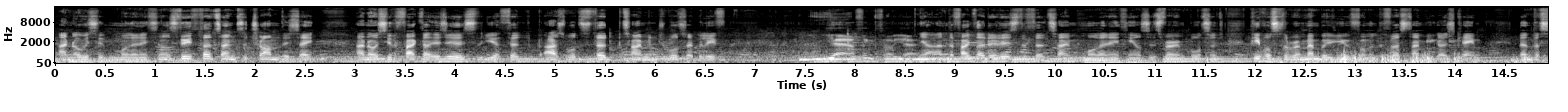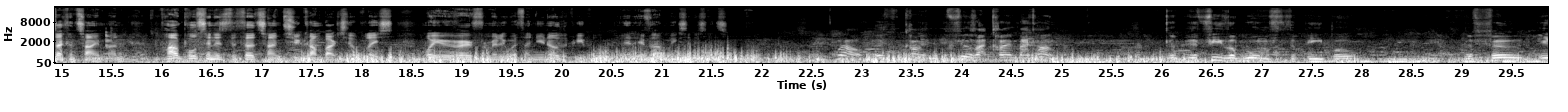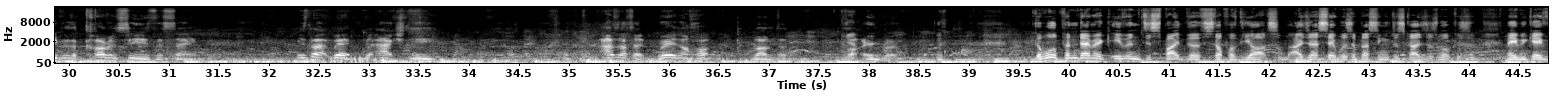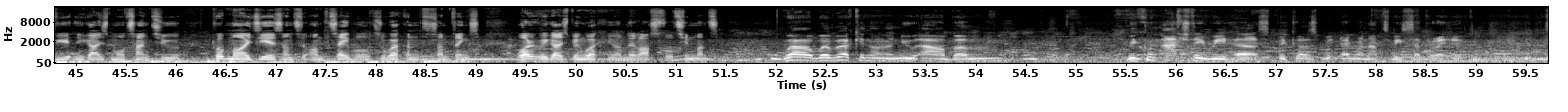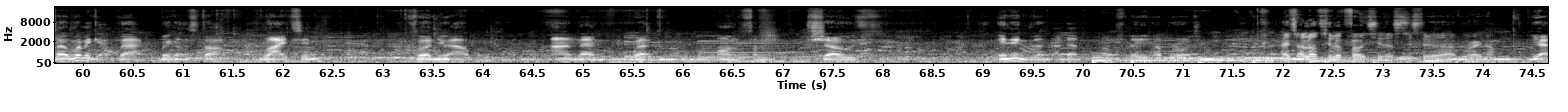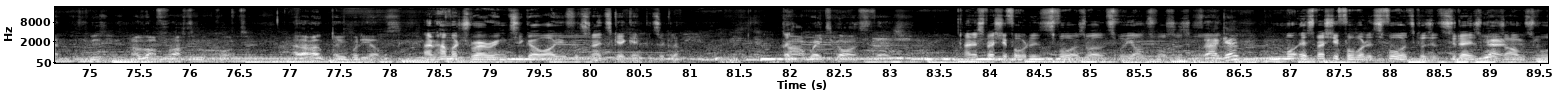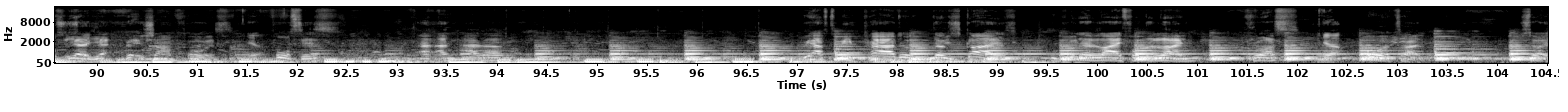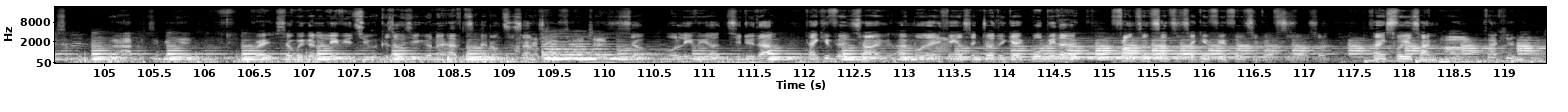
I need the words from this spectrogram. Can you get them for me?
And obviously, more than anything else, the third time's a charm, they say. And obviously, the fact that it is your third, Aswad's third time in Gibraltar, I believe. Yeah, I think so. Yeah. Yeah, and the fact that it is the third time, more than anything else, is very important. People still remember you from the first time you guys came, then the second time. And how important is the third time to come back to a place where you're very familiar with and you know the people, if that makes any sense? Well, it feels like coming back home. You feel the warmth of the people, the food, even the currency is the same. It's like we're, we're actually, as I said, we're in a hot London, hot England. The world pandemic, even despite the stop of the arts, I just say was a blessing in disguise as well because it maybe gave you, you guys more time to put more ideas onto, on the table, to work on some things. What have you guys been working on the last 14 months? Well, we're working on a new album. We couldn't actually rehearse because we, everyone had to be separated. So when we get back, we're going to start writing for a new album and then work on some shows in England and then hopefully abroad. It's a lot to look forward to. Let's just do that right now. Yeah, a lot for us to look forward to. And I hope everybody else. And how much raring to go are you for tonight's gig in particular? Can't wait to go on stage. And especially for what it's for as well. It's for the armed forces. Say that again? More, especially for what it's for, it's because it's today's World Armed Forces. yeah, Day. yeah, British Armed Forces. Yeah. Forces. And, and, and um, we have to be proud of those guys who put their life on the line for us Yeah. all the time. So it's, we're happy to be here. Great. So we're going to leave you to, because obviously you're going to have to head on to sound check. Sanchez. So we'll leave you to do that. Thank you for your time, and more than anything else, enjoy the gig. We'll be there front and center taking a few photographs as well. So thanks for your time. All right, thank you, man.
